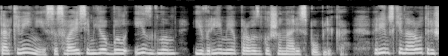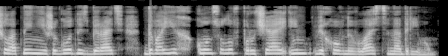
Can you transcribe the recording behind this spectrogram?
Тарквиний со своей семьей был изгнан, и в Риме провозглашена республика. Римский народ решил отныне ежегодно избирать двоих консулов, поручая им верховную власть над Римом.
